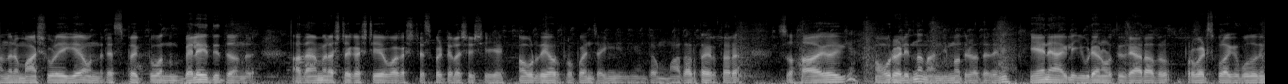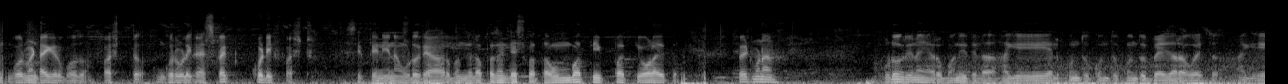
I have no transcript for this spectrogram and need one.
ಅಂದರೆ ಮಾಷುಗಳಿಗೆ ಒಂದು ರೆಸ್ಪೆಕ್ಟ್ ಒಂದು ಬೆಲೆ ಇದ್ದಿದ್ದು ಅಂದರೆ, ಅದು ಆಮೇಲೆ ಅಷ್ಟಕ್ಕಷ್ಟೇ ಇವಾಗ ಅಷ್ಟು ರೆಸ್ಪೆಕ್ಟ್ ಇಲ್ಲ ಶಶಿ. ಅವ್ರದ್ದೇ ಅವ್ರ ಪ್ರಪಂಚ ಹಿಂಗೆ ಹಿಂಗೆ ಅಂತ ಮಾತಾಡ್ತಾ ಇರ್ತಾರೆ. ಸೊ ಹಾಗಾಗಿ ಅವ್ರು ಹೇಳಿದ್ನ ನಾನು ನಿಮ್ಮ ಹತ್ರ ಹೇಳ್ತಾ ಇದ್ದೀನಿ. ಏನೇ ಆಗಲಿ, ಈ ವಿಡಿಯೋ ನೋಡ್ತಿದ್ರೆ ಯಾರಾದರೂ ಪ್ರೈವೇಟ್ ಸ್ಕೂಲ್ ಆಗಿರ್ಬೋದು ನಿಮ್ಮ ಗೌರ್ಮೆಂಟ್ ಆಗಿರ್ಬೋದು ಫಸ್ಟು ಗುರುಗಳಿಗೆ ರೆಸ್ಪೆಕ್ಟ್ ಕೊಡಿ ಫಸ್ಟ್ ಸಿಗ್ತೀನಿ ನಾವು ಹುಡುಗರು ಯಾರು ಬಂದಿಲ್ಲ. ಪ್ರೆಸೆಂಟ್ ಗೊತ್ತಾ? ಒಂಬತ್ತು, ಇಪ್ಪತ್ತೇಳು ಆಯಿತು. ವೇಟ್ ಮಾಡೋಣ. ಹುಡುಗರಿನ ಯಾರೂ ಬಂದಿದ್ದಿಲ್ಲ. ಹಾಗೆ ಅಲ್ಲಿ ಕುಂತು ಕುಂತು ಕುಂತು ಬೇಜಾರಾಗೋಯ್ತು. ಹಾಗೆ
